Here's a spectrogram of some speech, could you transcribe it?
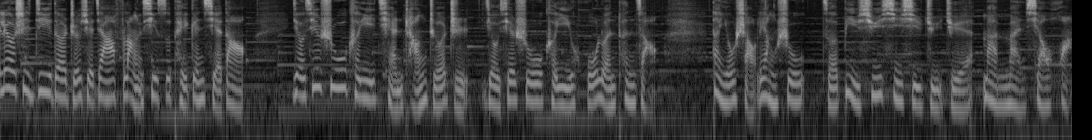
十六世纪的哲学家弗朗西斯·培根写道。有些书可以浅尝辄止，有些书可以囫囵吞枣，但有少量书则必须细细咀嚼，慢慢消化。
